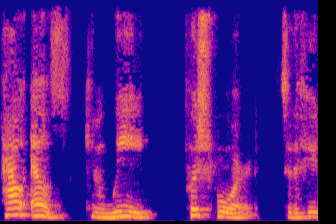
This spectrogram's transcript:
How else can we push forward to the future?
